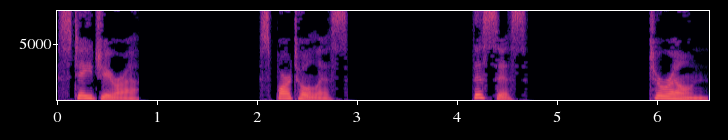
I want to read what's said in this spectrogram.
Stagira Spartolis Thysis Tyrone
